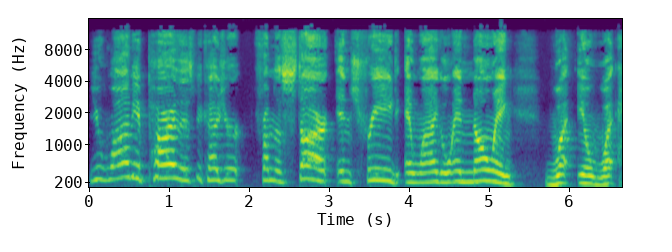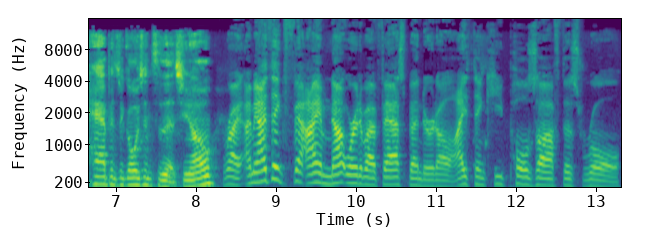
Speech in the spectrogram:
you want to be a part of this because you're from the start intrigued and want to go in knowing what you know what happens and goes into this. You know, Right. I mean, I think Fa- I am not worried about Fassbender at all. I think he pulls off this role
